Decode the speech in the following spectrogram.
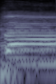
by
